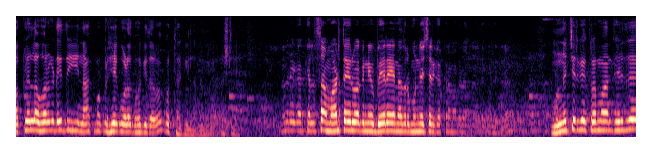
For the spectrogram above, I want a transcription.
ಮಕ್ಕಳೆಲ್ಲ ಹೊರಗಡೆ ಇದ್ದು ಈ ನಾಲ್ಕು ಮಕ್ಕಳು ಹೇಗೆ ಒಳಗೆ ಹೋಗಿದಾರೋ ಗೊತ್ತಾಗಿಲ್ಲ ನಮಗೆ ಅಷ್ಟೇ. ಅಂದರೆ ಈಗ ಕೆಲಸ ಮಾಡ್ತಾ ಇರುವಾಗ ನೀವು ಬೇರೆ ಏನಾದರೂ ಮುನ್ನೆಚ್ಚರಿಕೆ ಕ್ರಮಗಳನ್ನು ಮುನ್ನೆಚ್ಚರಿಕೆ ಕ್ರಮ ಅಂತ ಹೇಳಿದರೆ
